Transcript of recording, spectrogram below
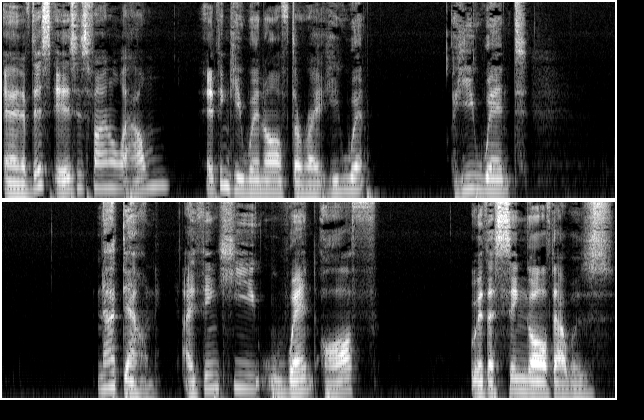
And if this is his final album, I think he went off the right. He went, he went not down. I think he went off with a single that was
